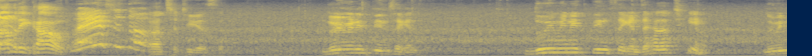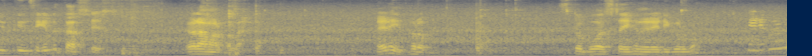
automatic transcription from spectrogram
তাড়াতাড়ি খাও। আচ্ছা ঠিক আছে। দুই মিনিট তিন সেকেন্ড। দুই মিনিট তিন সেকেন্ড দেখা যাচ্ছে কি? দুই মিনিট তিন সেকেন্ডে তার শেষ। এবার আমার পালা। রেডি ধরো। স্টপ ওয়াচটা এখানে রেডি করব। রেডি করব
